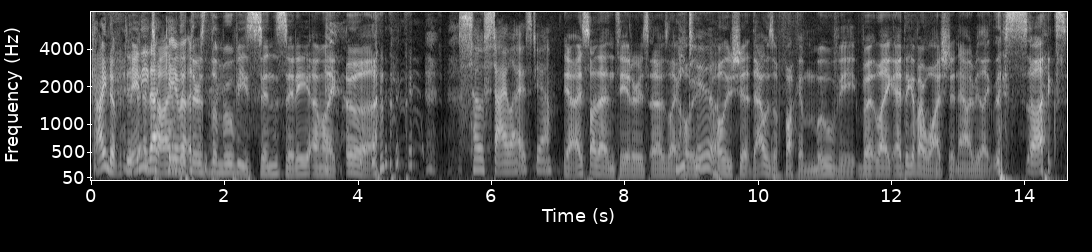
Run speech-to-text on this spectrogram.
kind of. Did, Anytime came that, there's the movie Sin City, I'm like, ugh. So stylized, yeah. Yeah, I saw that in theaters and I was like, Me holy, too. holy shit, that was a fucking movie. But like, I think if I watched it now, I'd be like, this sucks.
